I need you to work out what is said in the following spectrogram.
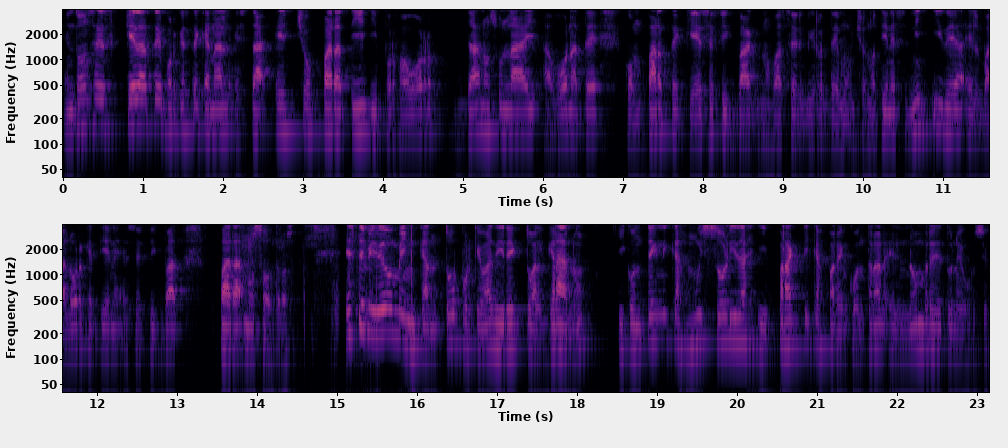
Entonces quédate porque este canal está hecho para ti y por favor danos un like, abónate, comparte que ese feedback nos va a servir de mucho. No tienes ni idea el valor que tiene ese feedback para nosotros. Este video me encantó porque va directo al grano y con técnicas muy sólidas y prácticas para encontrar el nombre de tu negocio.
